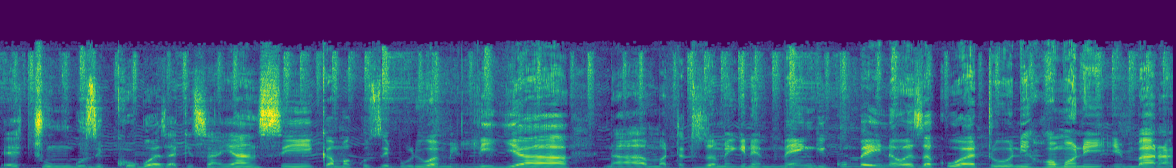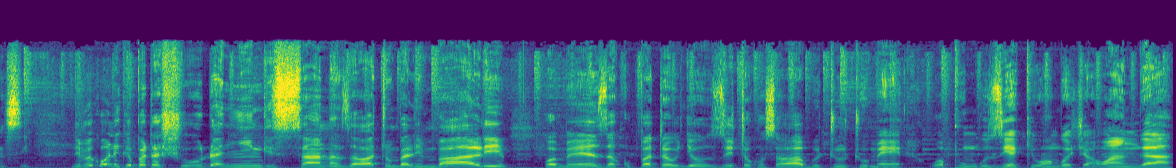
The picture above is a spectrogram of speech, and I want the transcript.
eh, chunguzi kubwa za kisayansi kama kuzibuliwa milija na matatizo mengine mengi kumbe inaweza kuwa tu ni hormone imbalance. Nimekuwa nikipata shuhuda nyingi sana za watu mbalimbali wameweza kupata ujauzito kwa sababu tu tumewapunguzia kiwango cha wanga.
